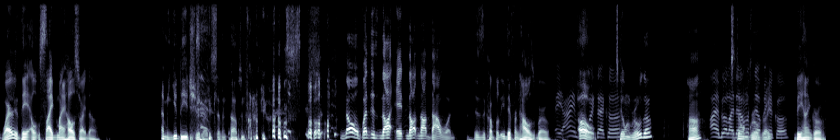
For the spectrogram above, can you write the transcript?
Why are they outside my house right now? I mean, you did shoot like seven cops in front of your house. no, but it's not it not not that one. This is a completely different house, bro. Hey, I ain't built Oh, like that, cuz. Still on road though? Huh? I ain't built like still that. on I'm gonna Grove, up here, right? cuz. Behind Grove.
